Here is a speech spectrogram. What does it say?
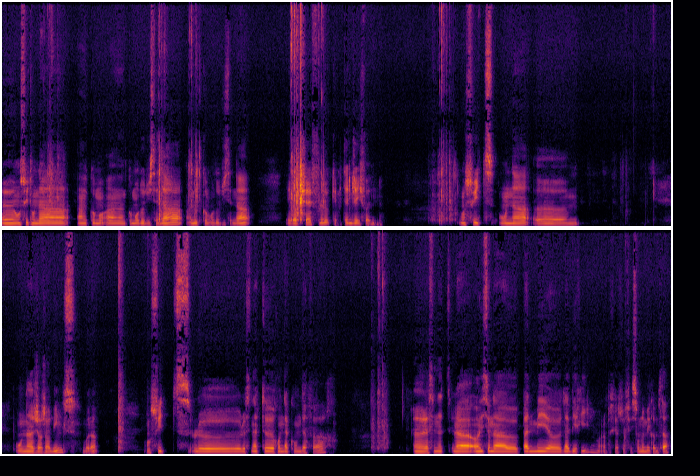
Euh, ensuite, on a un, commando du Sénat, un autre commando du Sénat, et leur chef, le capitaine Jayphone. Ensuite, on a euh, on a Jar Binks, voilà. Ensuite, le, sénateur Onakon Dafar. Euh, la ici, on a Padmé Naberi, voilà, parce qu'elle se fait surnommer comme ça.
